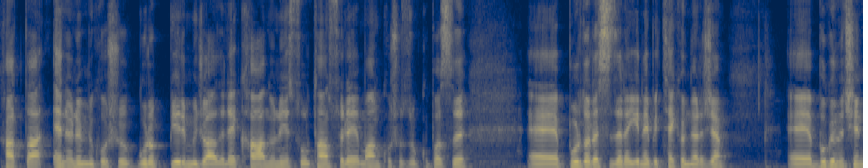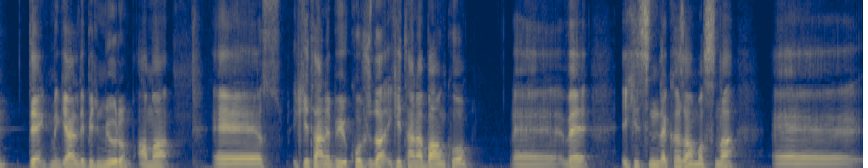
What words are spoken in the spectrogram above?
hatta en önemli koşu grup 1 mücadele Kanuni Sultan Süleyman Koşusu Kupası. Ee, burada da sizlere yine bir tek önereceğim. Ee, bugün için denk mi geldi bilmiyorum ama e, iki tane büyük koşuda iki tane banko e, ve ikisinin de kazanmasına e,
